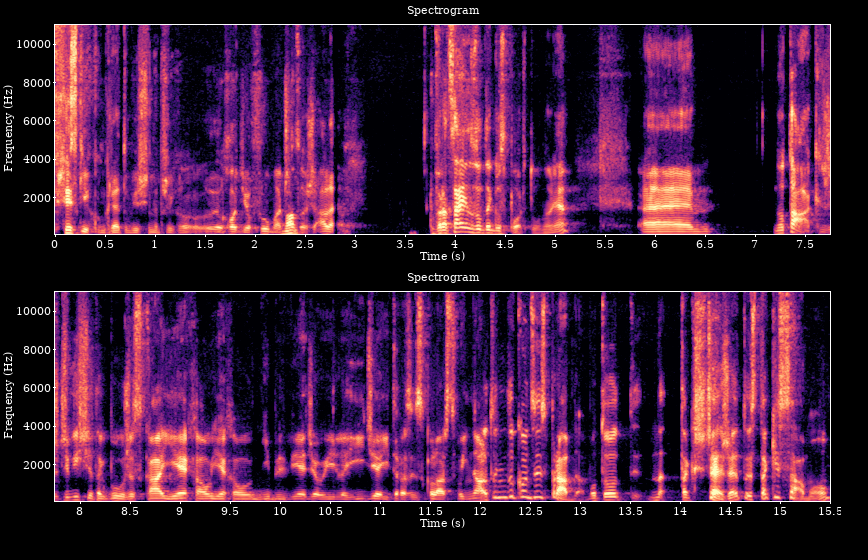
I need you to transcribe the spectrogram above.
wszystkich konkretów, jeśli na przykład chodzi o Fruma czy no. coś, ale wracając do tego sportu, no nie? No tak, rzeczywiście tak było, że Sky jechał, jechał, niby wiedział ile idzie i teraz jest kolarstwo inne, ale to nie do końca jest prawda, bo to tak szczerze, to jest takie samo,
